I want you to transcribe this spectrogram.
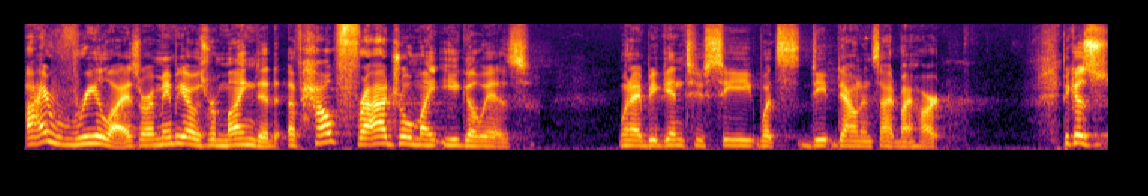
I realized, or maybe I was reminded of how fragile my ego is when I begin to see what's deep down inside my heart. Because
